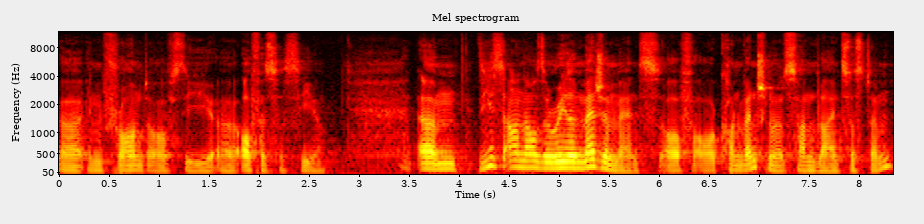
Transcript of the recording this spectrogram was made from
uh, in front of the uh, offices here. Um, these are now the real measurements of our conventional sunblind system,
